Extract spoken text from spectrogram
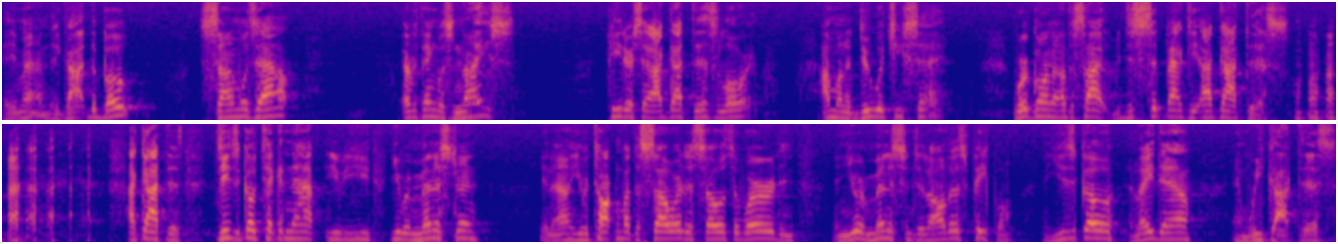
Amen. They got the boat. Sun was out. Everything was nice. Peter said, I got this, Lord. I'm going to do what you say. We're going to the other side. Just sit back. I got this. I got this. Jesus, go take a nap. You, you, you were ministering. You know, you were talking about the sower that sows the word, and, and you were ministering to all those people. And you just go and lay down, and we got this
